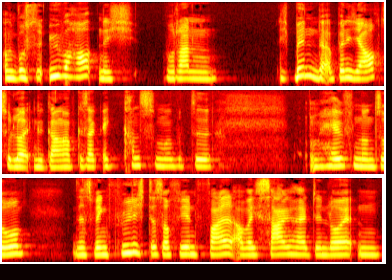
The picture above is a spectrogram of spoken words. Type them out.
und wusste überhaupt nicht, woran ich bin. Da bin ich ja auch zu Leuten gegangen, habe gesagt, ey, kannst du mir bitte helfen und so. Deswegen fühle ich das auf jeden Fall, aber ich sage halt den Leuten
